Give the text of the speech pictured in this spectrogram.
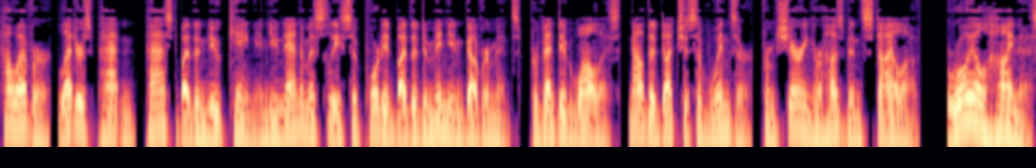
However, letters patent, passed by the new king and unanimously supported by the Dominion governments, prevented Wallis, now the Duchess of Windsor, from sharing her husband's style of «Royal Highness».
